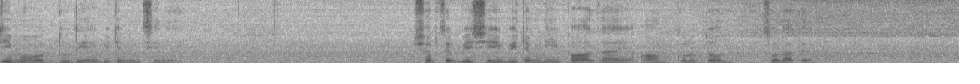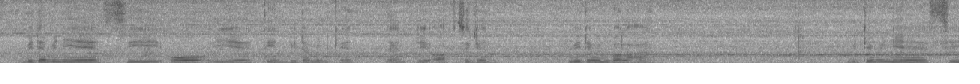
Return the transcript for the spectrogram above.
ডিম ও দুধে ভিটামিন সি নেই। সবচেয়ে বেশি ভিটামিন ই পাওয়া যায় অঙ্কুরোদম ছোলাতে। ভিটামিন এ, সি ও ই এ তিন ভিটামিনকে অ্যান্টি অক্সিডেন্ট ভিটামিন বলা হয়। ভিটামিন এ, সি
